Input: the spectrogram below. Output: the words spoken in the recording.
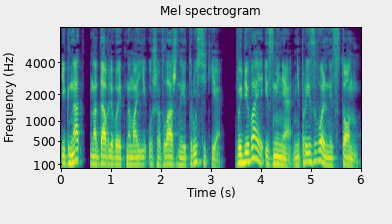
Игнат надавливает на мои уже влажные трусики, выбивая из меня непроизвольный стон.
